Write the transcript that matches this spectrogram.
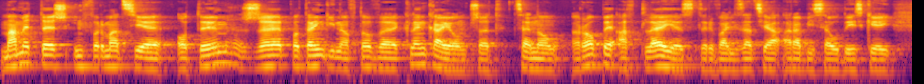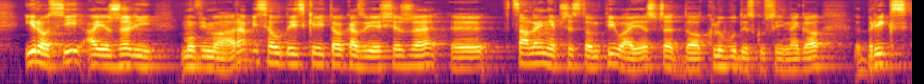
Mamy też informacje o tym, że potęgi naftowe klękają przed ceną ropy, a w tle jest rywalizacja Arabii Saudyjskiej i Rosji, a jeżeli mówimy o Arabii Saudyjskiej, to okazuje się, że y, wcale nie przystąpiła jeszcze do klubu dyskusyjnego BRICS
